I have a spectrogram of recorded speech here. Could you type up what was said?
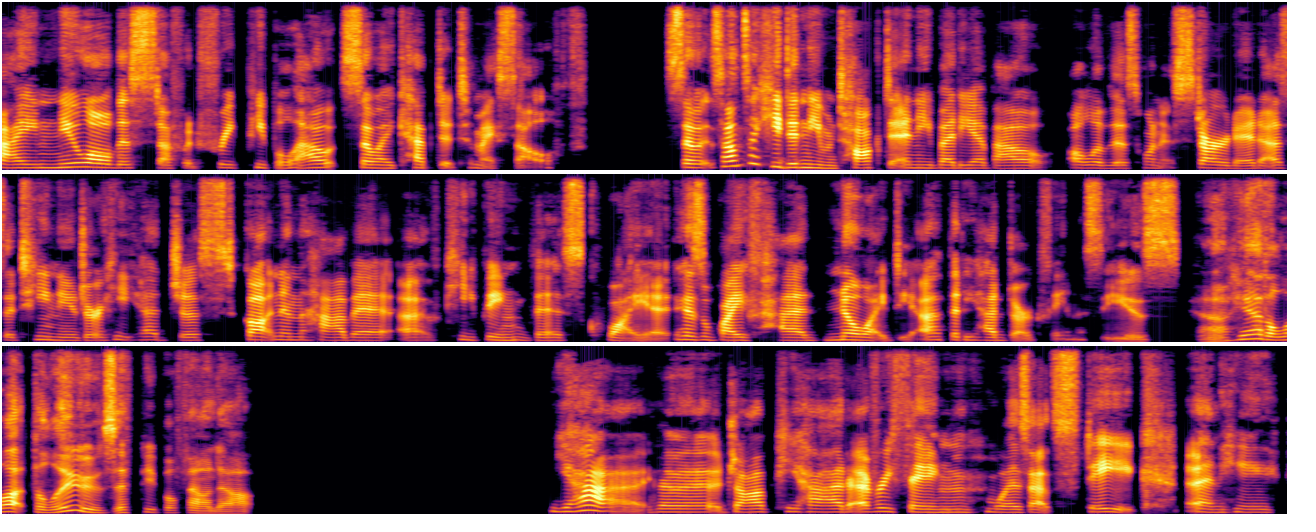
I knew all this stuff would freak people out, so I kept it to myself. So it sounds like he didn't even talk to anybody about all of this when it started as a teenager. He had just gotten in the habit of mm-hmm. keeping this quiet. His wife had no idea that he had dark fantasies. Yeah, he had a lot to lose if people found out. Yeah, the job he had, everything was at stake. And he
